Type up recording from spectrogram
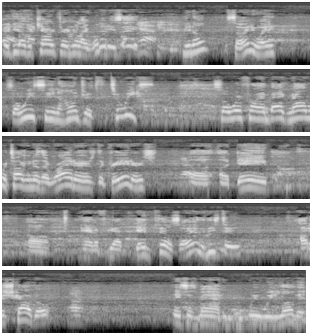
if you have a character and you're like, what did he say? Yeah. You know. So anyway, so we've seen hundreds for two weeks. So we're flying back now. We're talking to the writers, the creators, uh, uh, Dave, uh, and I forgot Dave and Phil. So hey, these two out of Chicago. Uh, He says, "Man, we, we love it.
